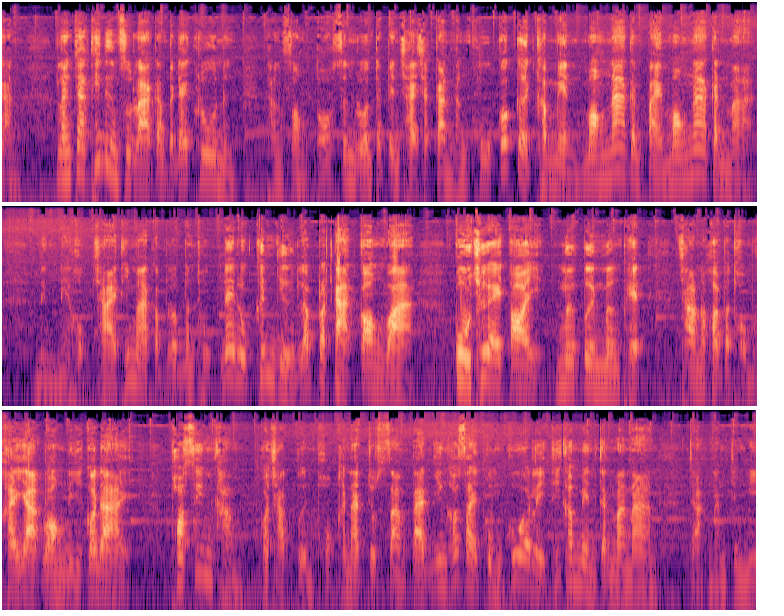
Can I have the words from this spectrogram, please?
กัน หลังจากที่ดื่มสุรากันไปได้ครู่หนึ่ง ทั้งสองโต๊ะซึ่งล้วนแต่เป็นชายชะกันทั้งคู่ก็เกิดคอมเมนต์มองหน้ากันไปมองหน้ากันมาหนึ่งในหกชายที่มากับรถบรรทุกได้ลุกขึ้นยืนแล้วประกาศกล้องว่า กูชื่อไอ้ต้อย มือปืนเมืองเพชรชาวนครปฐมใครอยากลองดีก็ได้ พอสิ้นคำ ก็ชักปืนพกขนาดจุด38 ยิงเขาใส่กลุ่มคู่อริที่คอมเมนต์กันมานาน จากนั้นจึงมี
